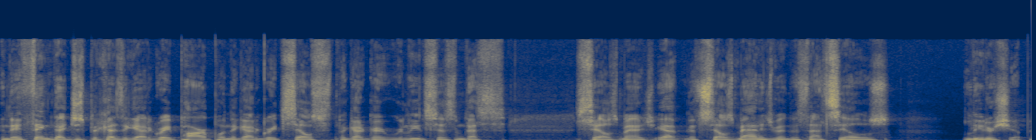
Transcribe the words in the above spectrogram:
And they think that just because they got a great PowerPoint, they got a great sales, they got a great lead system, that's sales management. Yeah, that's sales management. That's not sales leadership.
